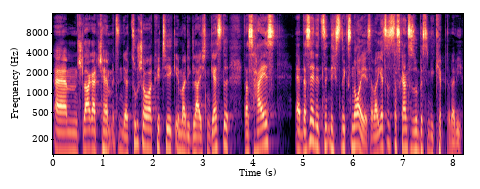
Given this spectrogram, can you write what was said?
Ähm, Schlager-Champions in der Zuschauerkritik, immer die gleichen Gäste. Das heißt, das ist ja jetzt nichts, nichts Neues, aber jetzt ist das Ganze so ein bisschen gekippt, oder wie?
